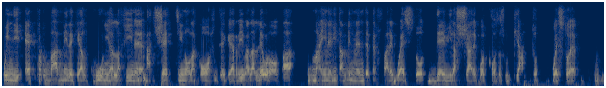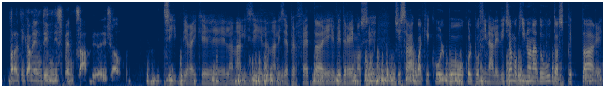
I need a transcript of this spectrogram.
Quindi è probabile che alcuni alla fine accettino la corte che arriva dall'Europa ma inevitabilmente per fare questo devi lasciare qualcosa sul piatto. Questo è praticamente indispensabile, diciamo. Sì, direi che l'analisi, l'analisi, è perfetta e vedremo se ci sarà qualche colpo, colpo, finale. Diciamo chi non ha dovuto aspettare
